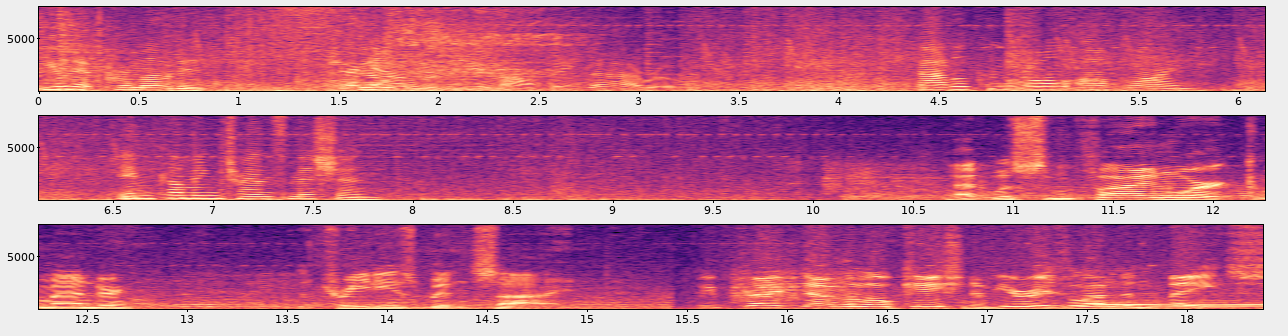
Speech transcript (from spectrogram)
Unit promoted. Check out the Building. I'll take the high road. Battle control offline. Incoming transmission. That was some fine work, Commander. The treaty's been signed. We've tracked down the location of Yuri's London base.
